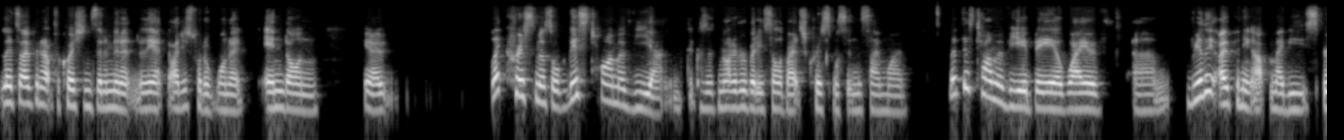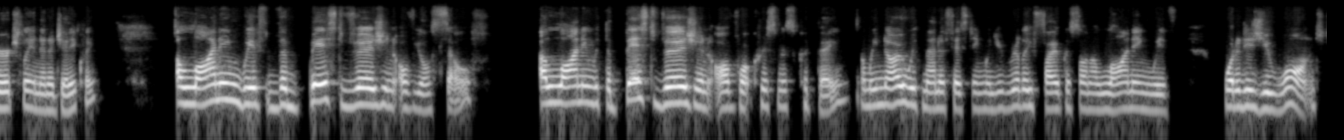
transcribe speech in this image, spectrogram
let's open it up for questions in a minute. I just sort of want to end on, you know, let Christmas or this time of year, because not everybody celebrates Christmas in the same way. Let this time of year be a way of um, really opening up, maybe spiritually and energetically, aligning with the best version of yourself, aligning with the best version of what Christmas could be. And we know with manifesting, when you really focus on aligning with what it is you want,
